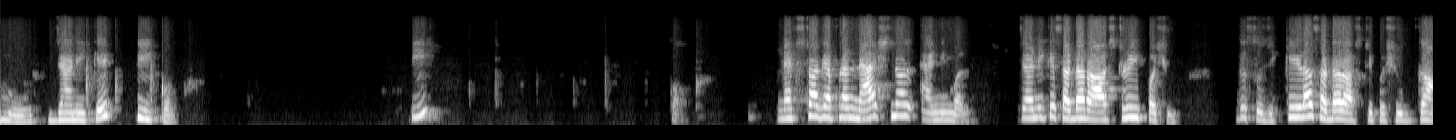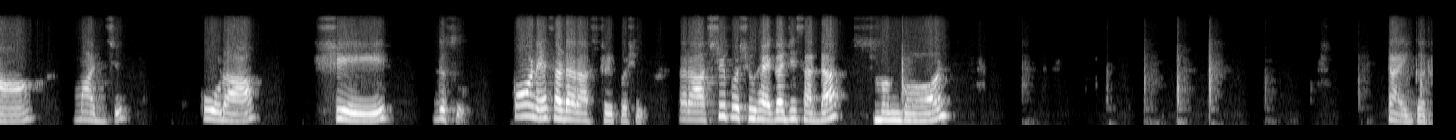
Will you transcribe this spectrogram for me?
ਮੋਰ ਜਾਨੀ ਕਿ ਪੀਕੌਕ ਪੀ ਕੌਕ ਨੈਕਸਟ ਆ ਗਿਆ ਆਪਣਾ ਨੈਸ਼ਨਲ ਐਨੀਮਲ ਜਾਨੀ ਕਿ ਸਾਡਾ ਰਾਸ਼ਟਰੀ ਪਸ਼ੂ। ਦੱਸੋ ਜੀ, ਕਿਹੜਾ ਸਾਡਾ ਰਾਸ਼ਟਰੀ ਪਸ਼ੂ? ਗਾਂ, ਮੱਝ, ਘੋੜਾ, ਸ਼ੇਰ, ਦੱਸੋ। ਕੌਣ ਹੈ ਸਾਡਾ ਰਾਸ਼ਟਰੀ ਪਸ਼ੂ? ਰਾਸ਼ਟਰੀ ਪਸ਼ੂ ਹੈਗਾ ਜੀ ਸਾਡਾ ਬੰਗਾਲ ਟਾਈਗਰ।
